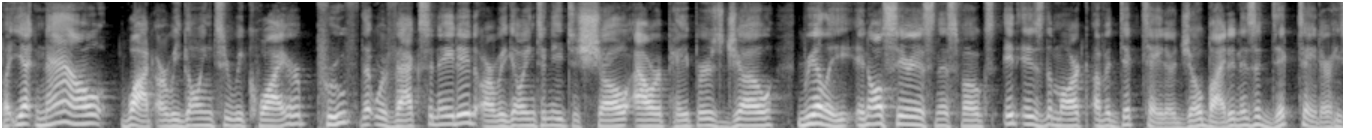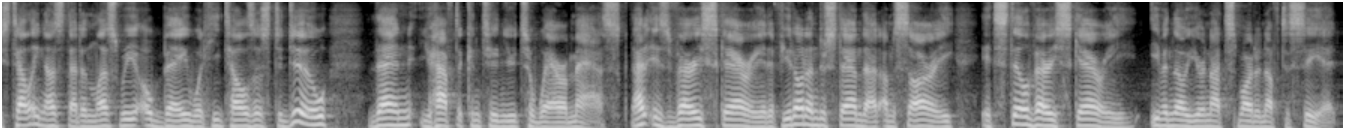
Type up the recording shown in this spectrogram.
But yet now, what? Are we going to require proof that we're vaccinated? Are we going to need to show our papers, Joe? Really, in all seriousness, folks, it is the mark of a dictator. Joe Biden is a dictator. He's telling us that unless we obey what he tells us to do, then you have to continue to wear a mask. That is very scary. And if you don't understand that, I'm sorry. It's still very scary, even though you're not smart enough to see it.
